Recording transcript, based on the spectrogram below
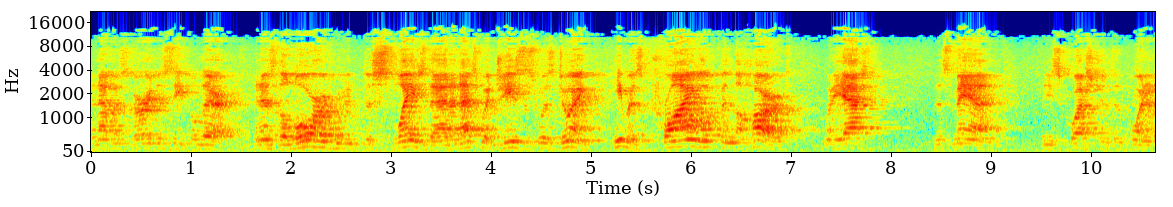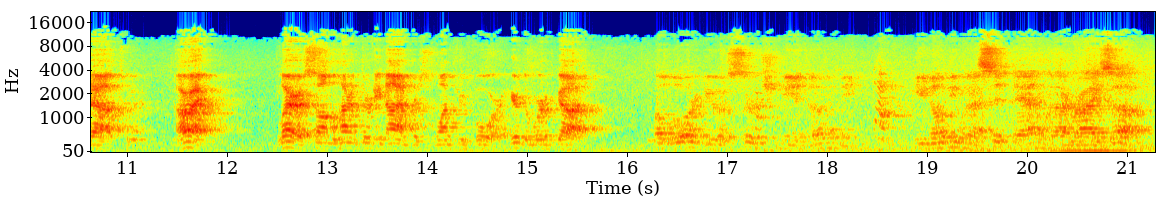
And that was very deceitful there. And as the Lord who displays that, and that's what Jesus was doing, he was prying open the heart when he asked this man these questions and pointed out to him. All right, Blair, Psalm 139, verses 1 through 4. Hear the word of God. O Lord, you have searched me and known me. You know me when I sit down and when I rise up.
